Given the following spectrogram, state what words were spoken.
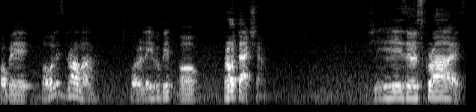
obey, all this drama for a little bit of protection. Jesus Christ.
